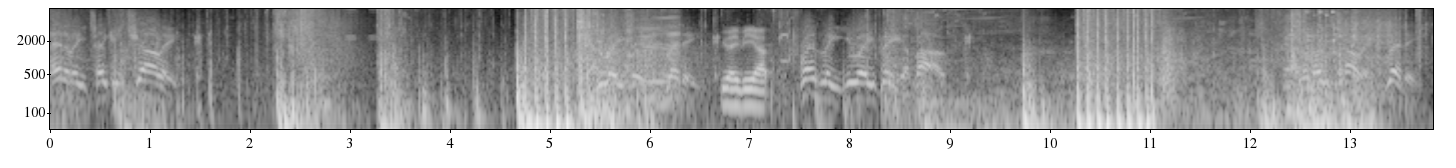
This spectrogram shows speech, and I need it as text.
Enemy taking Charlie. UAV ready. UAV up. Friendly UAV above. Remote turret ready.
